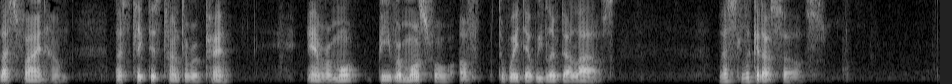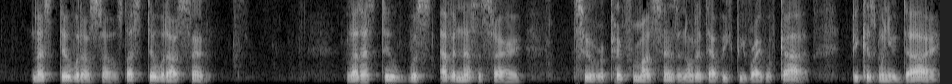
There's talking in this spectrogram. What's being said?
Let's find Him. Let's take this time to repent and be remorseful of the way that we lived our lives. Let's look at ourselves. Let's deal with ourselves. Let's deal with our sin. Let us do what's ever necessary to repent from our sins in order that we can be right with God. Because when you die,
